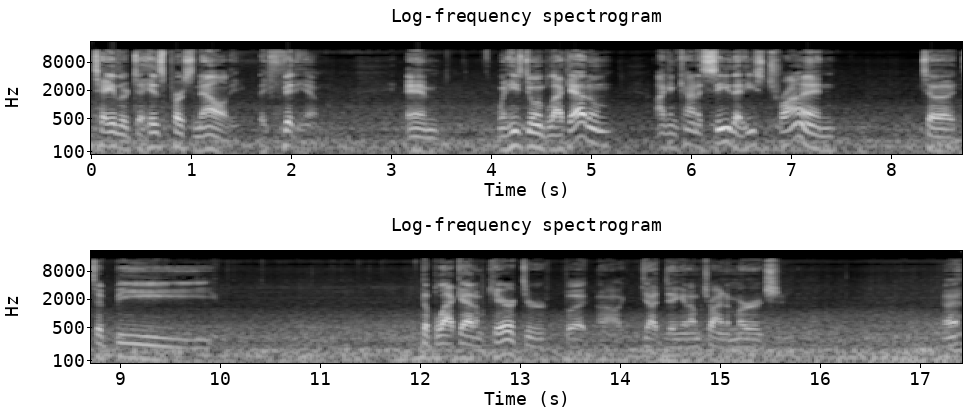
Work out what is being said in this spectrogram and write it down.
tailored to his personality. They fit him. And when he's doing Black Adam, I can kind of see that he's trying to to be the Black Adam character, but oh, god dang it, I'm trying to merge. Uh,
